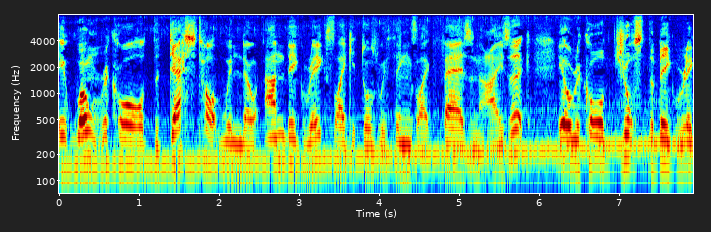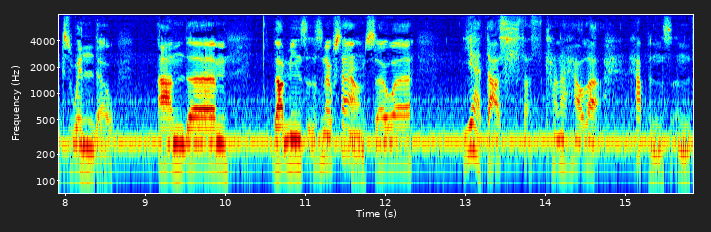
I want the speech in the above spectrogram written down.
it won't record the desktop window and big rigs like it does with things like Fez and Isaac. It'll record just the big rigs window. And um, that means that there's no sound. So uh, yeah that's that's kind of how that happens. And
